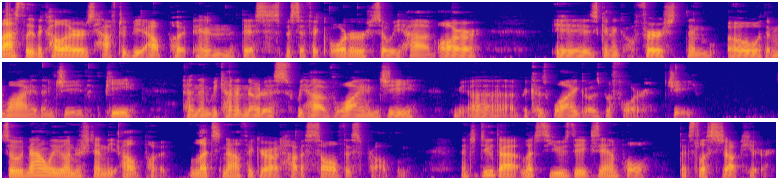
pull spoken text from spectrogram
Lastly, the colors have to be output in this specific order. So we have R is going to go first, then O, then Y, then G, then P. And then we kind of notice we have Y and G uh, because Y goes before G. So now we understand the output. Let's now figure out how to solve this problem. And to do that, let's use the example that's listed up here.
